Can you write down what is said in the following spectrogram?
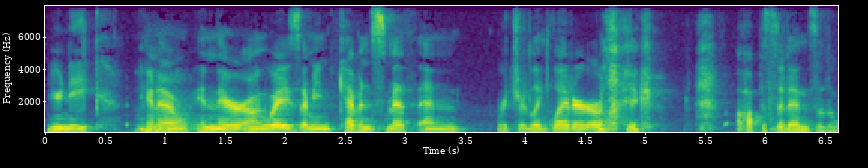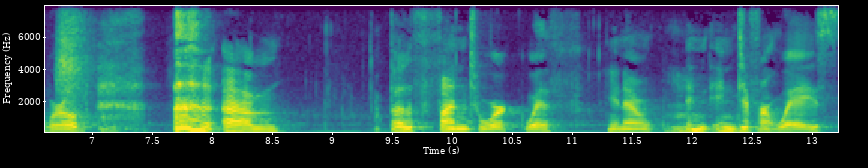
unique, you know, in their own ways. I mean, Kevin Smith and Richard Linklater are like opposite ends of the world. um, both fun to work with, you know, in, in different ways.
